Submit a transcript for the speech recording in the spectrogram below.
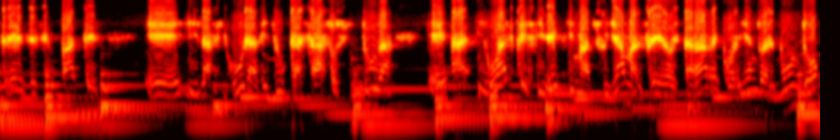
tres desempates eh, y la figura de Yuka Sasso sin duda, igual que Hideki Matsuyama, Alfredo, estará recorriendo el mundo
